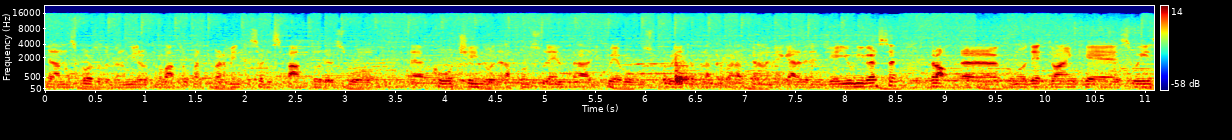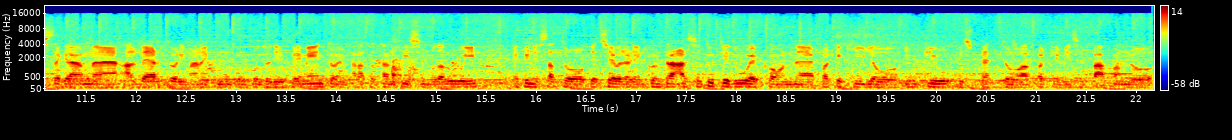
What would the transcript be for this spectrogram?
dell'anno scorso dove non mi ero trovato particolarmente soddisfatto del suo eh, coaching o della consulenza di cui avevo usufruito per la preparazione alle mie gare dell'NGA Universe, però eh, come ho detto anche su Instagram Alberto rimane comunque un punto di riferimento, ho imparato tantissimo da lui e quindi è stato piacevole rincontrarsi tutti e due con eh, qualche chilo in più rispetto a qualche mese fa quando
